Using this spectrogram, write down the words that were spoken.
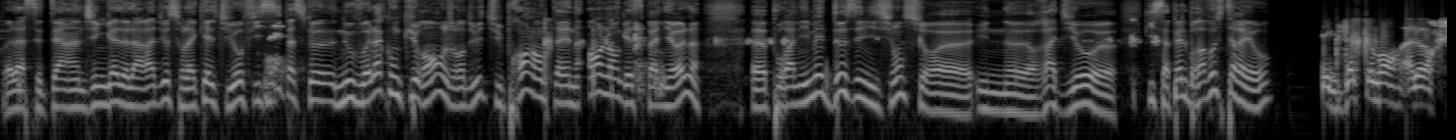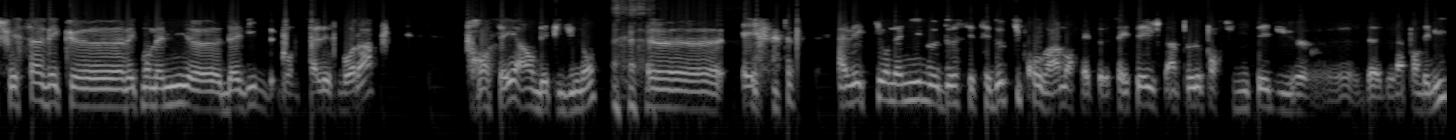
Voilà, c'était un jingle de la radio sur laquelle tu officies parce que nous voilà concurrents. Aujourd'hui, tu prends l'antenne en langue espagnole euh, pour animer deux émissions sur euh, une radio euh, qui s'appelle Bravo Stereo. Exactement. Alors, je fais ça avec avec mon ami David González Mora, français, hein, en dépit du nom, et avec qui on anime deux, ces, deux petits programmes. En fait, ça a été un peu l'opportunité du de, de la pandémie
